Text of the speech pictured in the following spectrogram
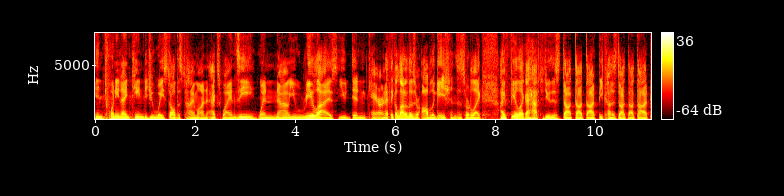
In 2019 did you waste all this time on X, Y, and Z when now you realize you didn't care? And I think a lot of those are obligations. It's sort of like, I feel like I have to do this dot, dot, dot because dot, dot, dot.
